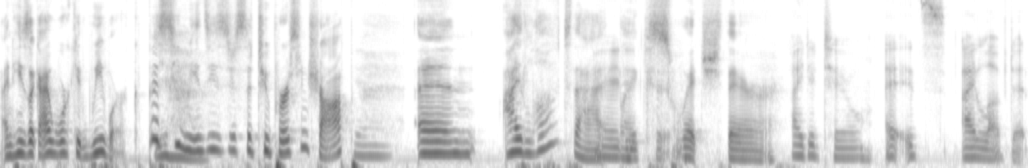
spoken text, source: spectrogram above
and he's like, I work at WeWork. Basically means he's just a two person shop. And I loved that I like switch there. I did too. It's I loved it.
